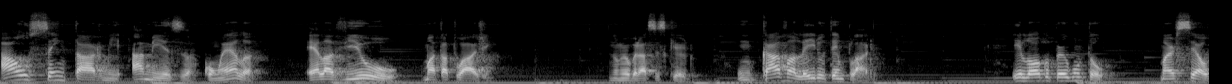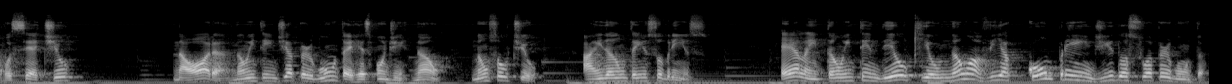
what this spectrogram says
Ao sentar-me à mesa com ela, ela viu uma tatuagem no meu braço esquerdo, um cavaleiro templário. E logo perguntou: Marcel, você é tio? Na hora, não entendi a pergunta e respondi: Não, não sou tio, ainda não tenho sobrinhos. Ela então entendeu que eu não havia compreendido a sua pergunta,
